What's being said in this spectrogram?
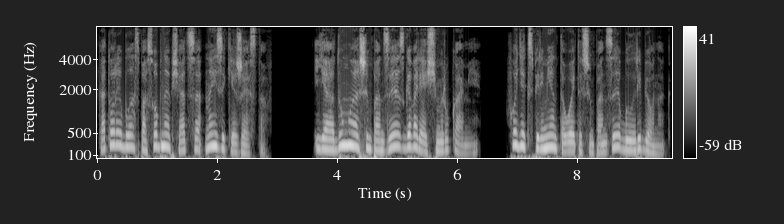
которая была способна общаться на языке жестов. Я думаю о шимпанзе с говорящими руками. В ходе эксперимента у этой шимпанзе был ребенок.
